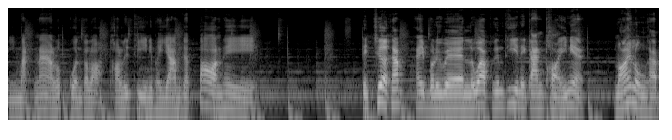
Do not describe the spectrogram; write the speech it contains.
มีหมัดหน้ารบกวนตลอด ทอริทีนี่พยายามจะต้อนให้ ติดเชือกครับ ให้บริเวณหรือว่าพื้นที่ในการถอยเนี่ย น้อยลงครับ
